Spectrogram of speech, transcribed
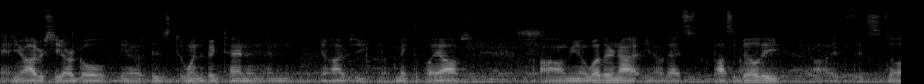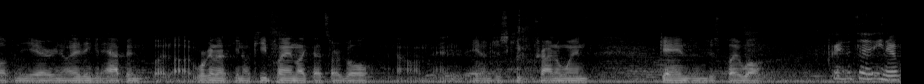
and you know, obviously our goal you know is to win the Big Ten and, and you know, obviously you know, make the playoffs. Um, you know, whether or not you know that's a possibility, uh, it's, it's, still up in the air. You know, anything can happen, but uh, we're gonna you know keep playing like that's our goal, um, and you know just keep trying to win games and just play well. Grant, with the you know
